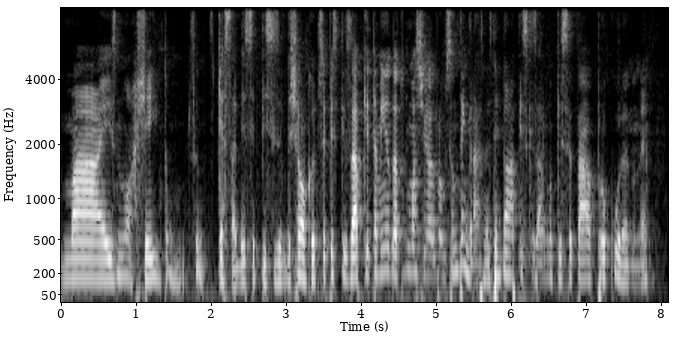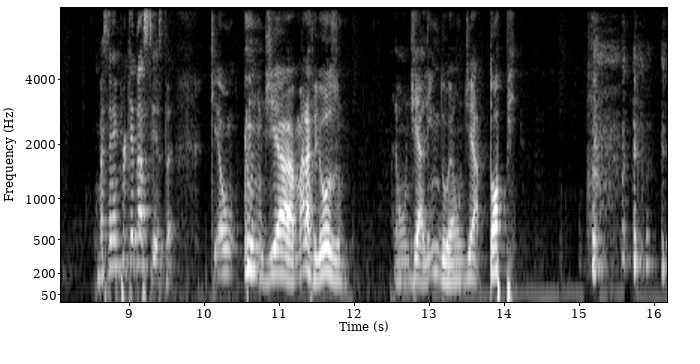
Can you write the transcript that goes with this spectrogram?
Mas não achei, então você quer saber, você precisa. Vou deixar uma coisa pra você pesquisar, porque também dá tudo mastigado pra você, não tem graça, né? Você tem que dar uma pesquisada no que você tá procurando, né? Mas também porque da sexta, que é um, um dia maravilhoso, é um dia lindo, é um dia top.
